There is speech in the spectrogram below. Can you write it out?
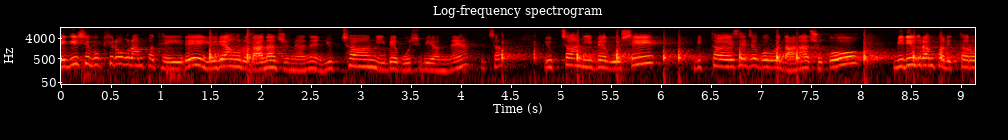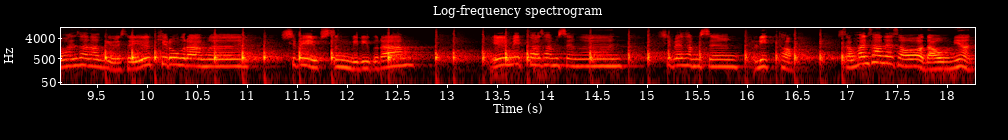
125kg/day를 유량으로 나눠주면은 6250이었네요. 그쵸? 6250 미터의 세제곱으로 나눠주고 미리그램 퍼 리터로 환산하기 위해서 1kg은 10의 6승 미리그램 1m 3승은 10의 3승 리터 그래서 환산해서 나오면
